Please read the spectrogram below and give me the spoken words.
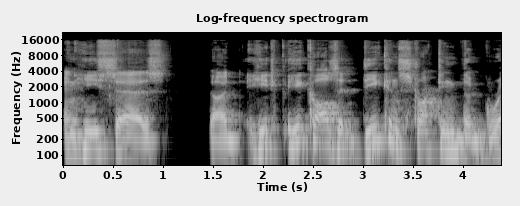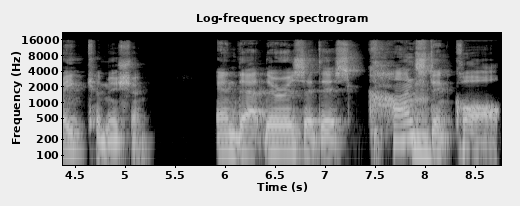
And he says uh, he he calls it deconstructing the Great Commission, and that there is a, this constant hmm. call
